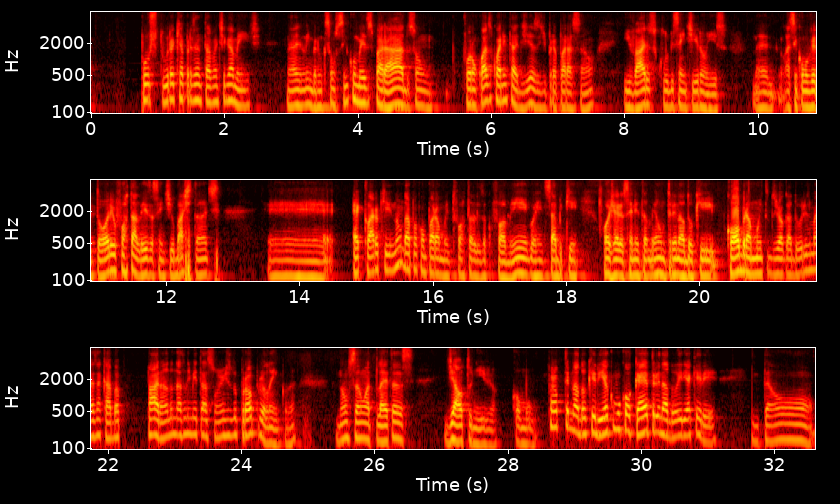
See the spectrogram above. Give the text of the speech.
postura que apresentava antigamente. Né? Lembrando que são 5 meses parados, são, foram quase 40 dias de preparação e vários clubes sentiram isso né? assim como o Vitória, o Fortaleza sentiu bastante. É, é claro que não dá para comparar muito Fortaleza com o Flamengo, a gente sabe que Rogério Ceni também é um treinador que cobra muito dos jogadores, mas acaba parando nas limitações do próprio elenco, né? Não são atletas de alto nível, como o próprio treinador queria, como qualquer treinador iria querer. Então,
